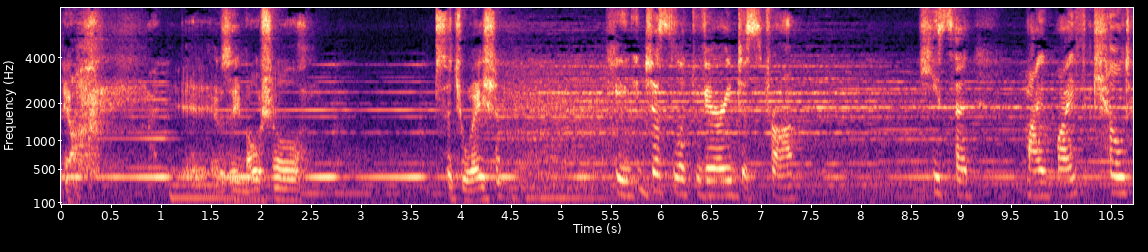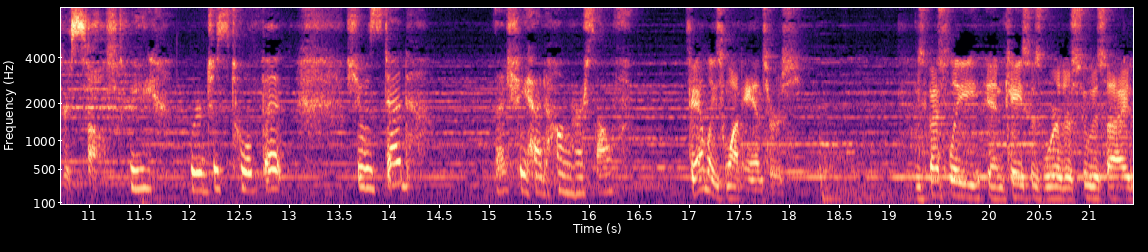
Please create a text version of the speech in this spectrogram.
You know, it was an emotional situation. He just looked very distraught. He said, My wife killed herself. We were just told that she was dead, that she had hung herself. Families want answers, especially in cases where there's suicide.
